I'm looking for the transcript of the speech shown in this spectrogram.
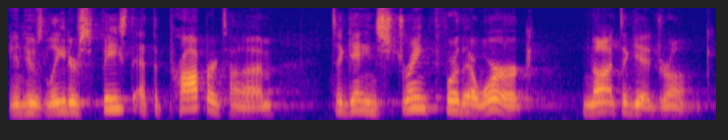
and whose leaders feast at the proper time to gain strength for their work, not to get drunk.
